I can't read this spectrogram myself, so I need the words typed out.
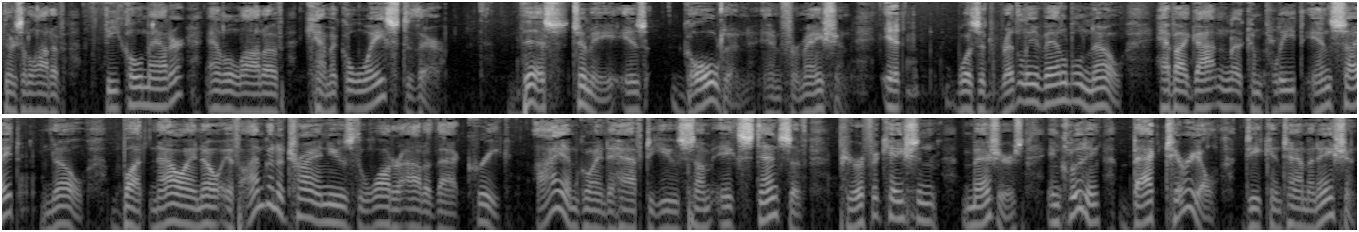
There's a lot of fecal matter and a lot of chemical waste there. This, to me, is golden information. It was it readily available? No. Have I gotten a complete insight? No. But now I know if I'm going to try and use the water out of that creek, I am going to have to use some extensive purification measures, including bacterial decontamination.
